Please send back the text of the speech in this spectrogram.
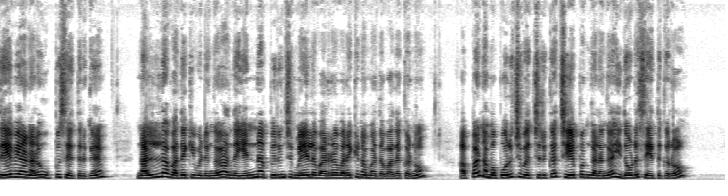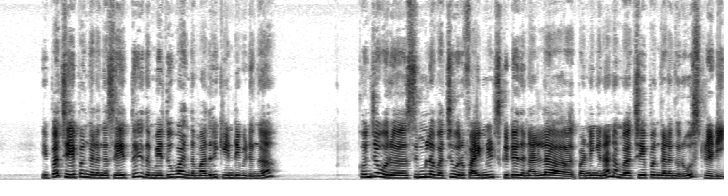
தேவையான அளவு உப்பு சேர்த்துருக்கேன். நல்லா வதக்கி விடுங்க. அந்த எண்ணெய் பிரிஞ்சு மேலே வர்ற வரைக்கும் நம்ம அதை வதக்கணும். அப்போ நம்ம பொறிச்சு வச்சுருக்க சேப்பங்கிழங்க இதோடு சேர்த்துக்கிறோம். இப்போ சேப்பங்கிழங்க சேர்த்து இதை மெதுவாக இந்த மாதிரி கிண்டி விடுங்க. கொஞ்சம் ஒரு சிம்மில் வச்சு ஒரு ஃபைவ் மினிட்ஸ் கிட்டே இதை நல்லா பண்ணிங்கன்னா நம்ம சேப்பங்கிழங்கு ரோஸ்ட் ரெடி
